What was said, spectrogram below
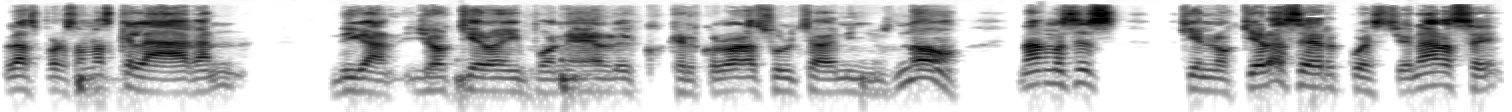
las personas que la hagan digan, yo quiero imponer el, que el color azul sea de niños. No, nada más es quien lo quiera hacer, cuestionarse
